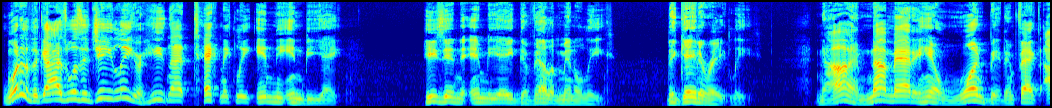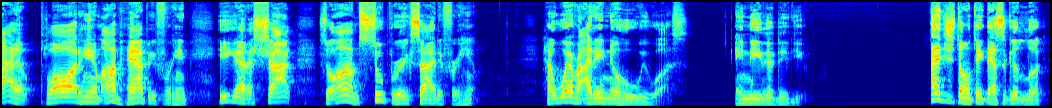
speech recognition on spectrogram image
One of the guys was a G leaguer. He's not technically in the NBA. He's in the NBA developmental league, the Gatorade League. Now, I am not mad at him one bit. In fact, I applaud him. I'm happy for him. He got a shot, so I'm super excited for him. However, I didn't know who he was, and neither did you. I just don't think that's a good look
